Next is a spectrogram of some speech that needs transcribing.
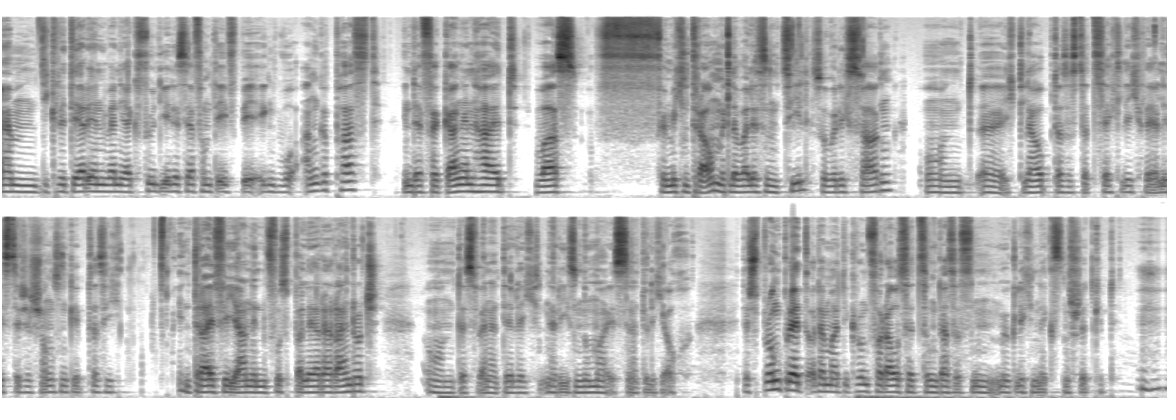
Ähm, die Kriterien werden ja gefühlt jedes Jahr vom DFB irgendwo angepasst. In der Vergangenheit war es für mich ein Traum, mittlerweile ist es ein Ziel, so würde ich sagen. Und äh, ich glaube, dass es tatsächlich realistische Chancen gibt, dass ich in drei, vier Jahren in den Fußballlehrer reinrutsche. Und das wäre natürlich eine Riesennummer, ist natürlich auch das Sprungbrett oder mal die Grundvoraussetzung, dass es einen möglichen nächsten Schritt gibt. Mhm.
